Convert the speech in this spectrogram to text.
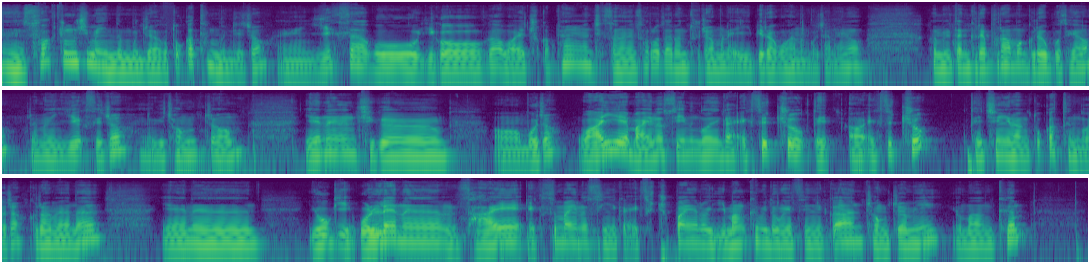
네, 수학 중심에 있는 문제하고 똑같은 문제죠. 예, EX하고 이거가 Y축과 평행한 직선의 서로 다른 두 점을 A, B라고 하는 거잖아요. 그럼 일단 그래프를 한번 그려보세요. 그러면 EX죠? 여기 정점. 얘는 지금 어 뭐죠? Y에 마이너스 있는 거니까 X축 대, 어, X축 대칭이랑 똑같은 거죠. 그러면은 얘는 여기 원래는 4에 x-이니까 x축 방향으로 이만큼 이동했으니까 정점이 요만큼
